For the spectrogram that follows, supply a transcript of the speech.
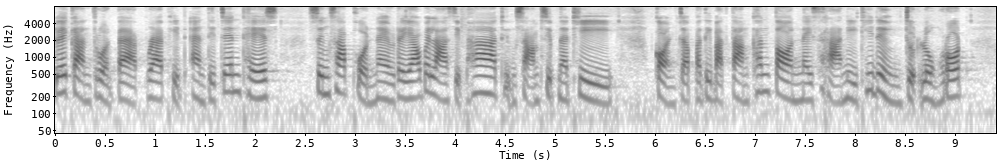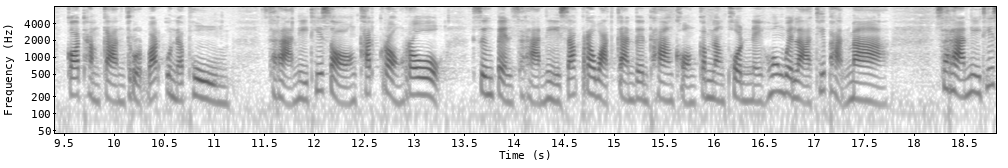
ด้วยการตรวจแบบ Rapid Antigen Test ซึ่งทราบผลในระยะเวลา 15-30 นาที ก่อนจะปฏิบัติตามขั้นตอนในสถานีที่ 1 จุดลงรถ ก็ทำการตรวจวัดอุณหภูมิ สถานีที่ 2 คัดกรองโรค ซึ่งเป็นสถานีซักประวัติการเดินทางของกำลังพลในห่วงเวลาที่ผ่านมา สถานีที่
